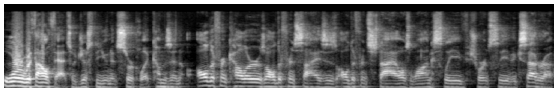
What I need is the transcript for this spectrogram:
or without that, so just the unit circle. It comes in all different colors, all different sizes, all different styles, long sleeve, short sleeve, etc.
